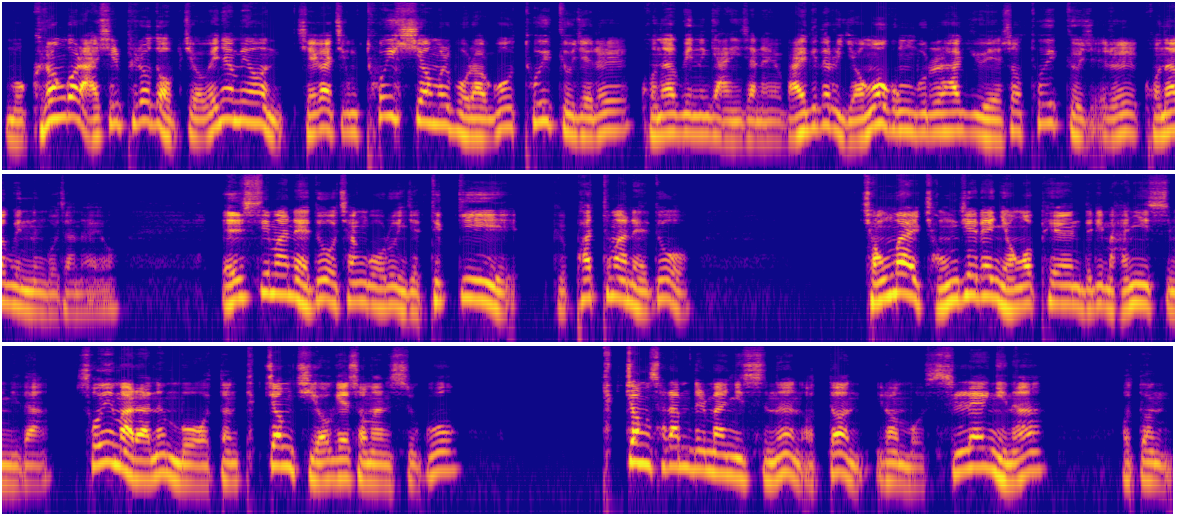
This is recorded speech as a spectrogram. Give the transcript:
뭐 그런 걸 아실 필요도 없죠. 왜냐면 제가 지금 토익 시험을 보라고 토익 교재를 권하고 있는 게 아니잖아요. 말 그대로 영어 공부를 하기 위해서 토익 교재를 권하고 있는 거잖아요. LC만 해도 참고로 이제 듣기 그 파트만 해도 정말 정제된 영어 표현들이 많이 있습니다. 소위 말하는 뭐 어떤 특정 지역에서만 쓰고 특정 사람들만이 쓰는 어떤 이런 뭐 슬랭이나 어떤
